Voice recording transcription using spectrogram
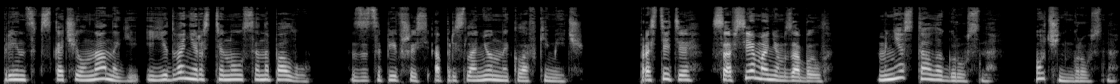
Принц вскочил на ноги и едва не растянулся на полу, зацепившись о прислоненный к лавке меч. «Простите, совсем о нем забыл». Мне стало грустно, очень грустно.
